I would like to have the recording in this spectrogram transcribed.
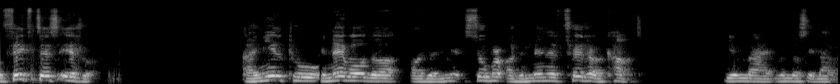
to fix this issue, I need to enable the admin, super administrator account in my Windows 11.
